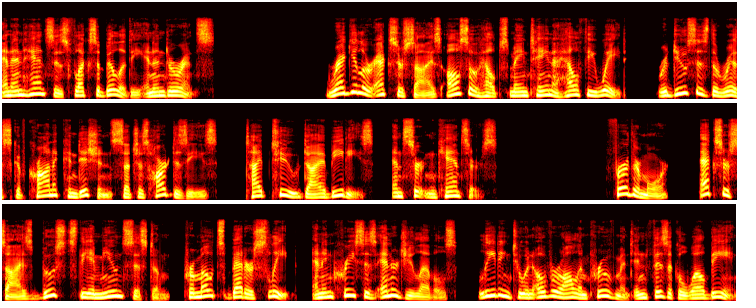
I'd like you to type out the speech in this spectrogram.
and enhances flexibility and endurance. Regular exercise also helps maintain a healthy weight, reduces the risk of chronic conditions such as heart disease, type 2 diabetes, and certain cancers. Furthermore, exercise boosts the immune system, promotes better sleep, and increases energy levels, leading to an overall improvement in physical well being.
